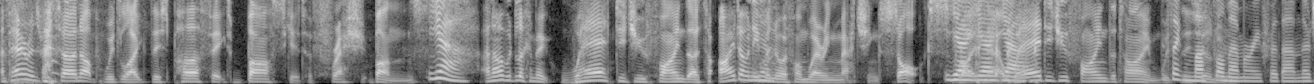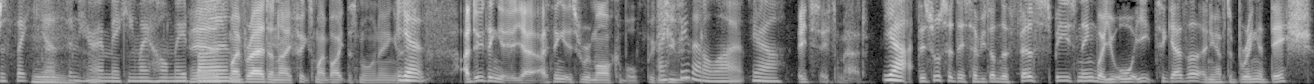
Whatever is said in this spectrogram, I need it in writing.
and parents would turn up with like this perfect basket of fresh buns. yeah. And I would look and be, where did you find the time? I don't even Yeah. know if I'm wearing matching socks Yeah, right yeah, now. yeah. Where did you find the time? It's with like muscle children? memory for them. They're just like, yes, and here hmm. I'm making my homemade Here's buns. my bread, and I fixed my bike this morning. Yes. I do think, yeah, I think it's remarkable because I you, see that a lot. Yeah. It's it's mad. Yeah. There's also this. Have you done the fællesspisning where you all eat together and you have to bring a dish? Have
